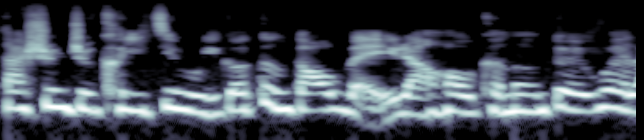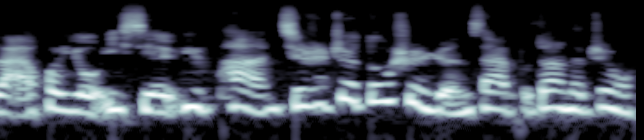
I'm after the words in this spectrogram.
他甚至可以进入一个更高维，然后可能对未来会有一些预判。其实这都是人在不断的这种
